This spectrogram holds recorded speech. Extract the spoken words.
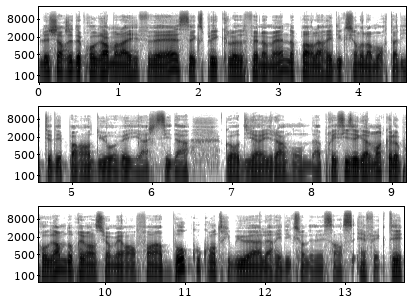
Le chargé des programmes à la FVS explique le phénomène par la réduction de la mortalité des parents du au VIH-Sida. Gordien Irangunda précise également que le programme de prévention mère-enfant a beaucoup contribué à la réduction des naissances infectées.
